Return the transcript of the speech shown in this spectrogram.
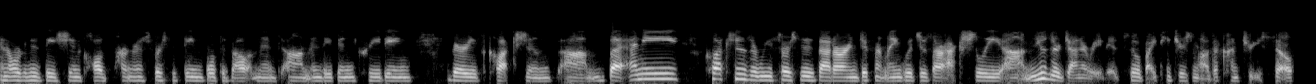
an organization called Partners for Sustainable Development, um, and they've been creating various collections. Um, but any collections or resources that are in different languages are actually um, user generated, so by teachers in other countries. So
